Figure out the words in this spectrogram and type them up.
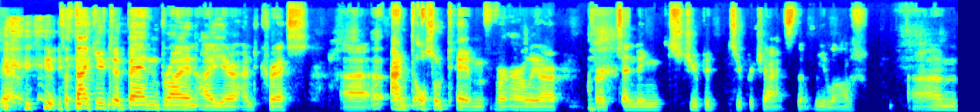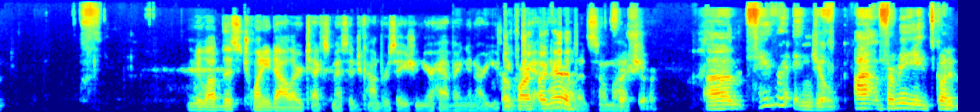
yeah. So thank you to Ben, Brian, Ayer, and Chris, uh, and also Tim for earlier for sending stupid super chats that we love. Um, we love this $20 text message conversation you're having in our YouTube far, chat. so I good. love it so for much. sure. Um, favorite in joke uh, for me, it's got to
